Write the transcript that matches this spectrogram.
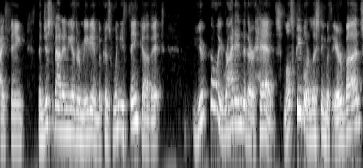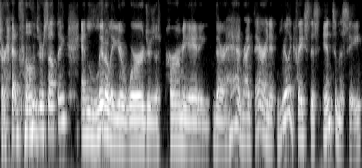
i think than just about any other medium because when you think of it you're going right into their heads. Most people are listening with earbuds or headphones or something, and literally your words are just permeating their head right there. And it really creates this intimacy.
